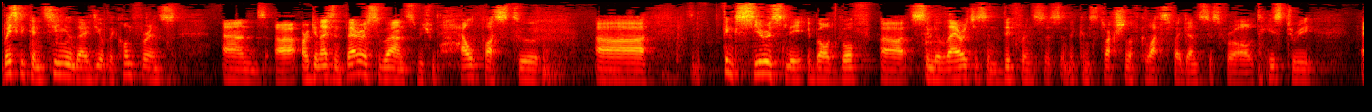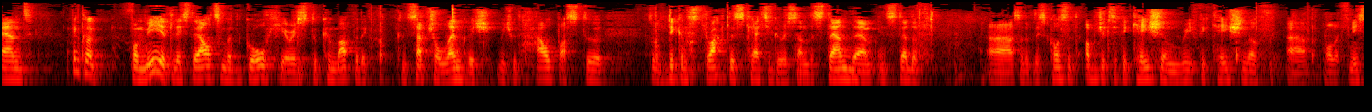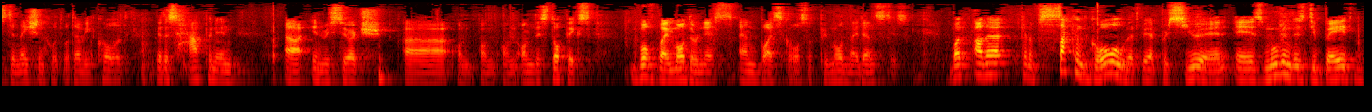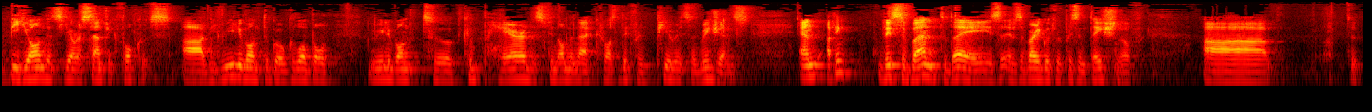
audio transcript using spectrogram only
basically continuing the idea of the conference and organizing various events which would help us to think seriously about both similarities and differences in the construction of collective identities throughout history. And I think like, for me at least, the ultimate goal here is to come up with a conceptual language which would help us to sort of deconstruct these categories, understand them, instead of uh, sort of this constant objectification, reification of uh, ethnicity, nationhood, whatever you call it, that is happening uh, in research uh, on, on, on these topics, both by modernists and by scholars of pre-modern identities. But other kind of second goal that we are pursuing is moving this debate beyond its Eurocentric focus. Uh, we really want to go global really want to compare this phenomena across different periods and regions. And I think this event today is, is a very good representation of uh,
